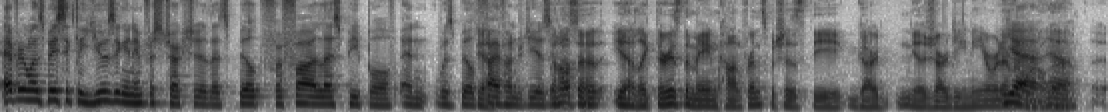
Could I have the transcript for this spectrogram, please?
everyone's basically using an infrastructure that's built for far less people and was built Yeah. 500 years ago. And also, yeah, like there is the main conference, which is the Gard, you know, Giardini or whatever, Yeah, where all yeah. the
